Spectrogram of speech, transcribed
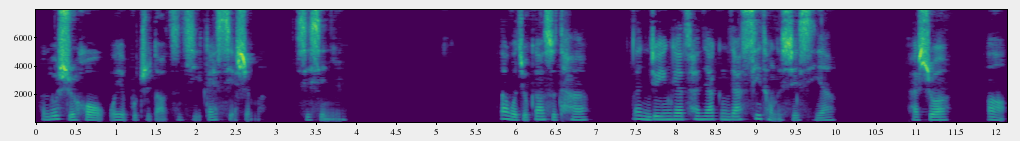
很多时候我也不知道自己该写什么，谢谢您。”那我就告诉他，那你就应该参加更加系统的学习呀。他说：“嗯，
